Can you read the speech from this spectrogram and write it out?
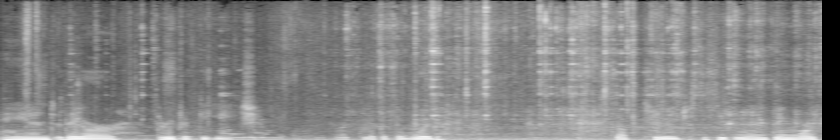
And they are 350 each. Let's look at the wood stuff too, just to see if there's anything worth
